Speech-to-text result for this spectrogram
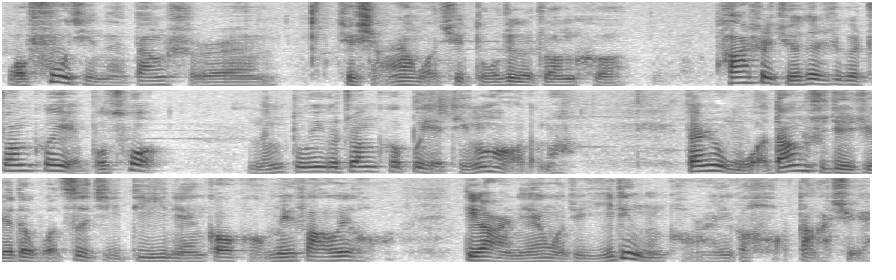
我父亲呢，当时就想让我去读这个专科，他是觉得这个专科也不错，能读一个专科不也挺好的吗？但是我当时就觉得我自己第一年高考没发挥好，第二年我就一定能考上一个好大学。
